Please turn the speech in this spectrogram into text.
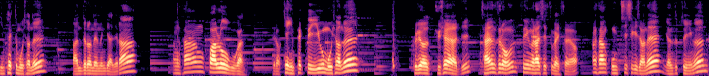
임팩트 모션을 만들어내는 게 아니라 항상 팔로우 구간 이렇게 임팩트 이후 모션을 그려 주셔야지 자연스러운 스윙을 하실 수가 있어요. 항상 공 치시기 전에 연습 스윙은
